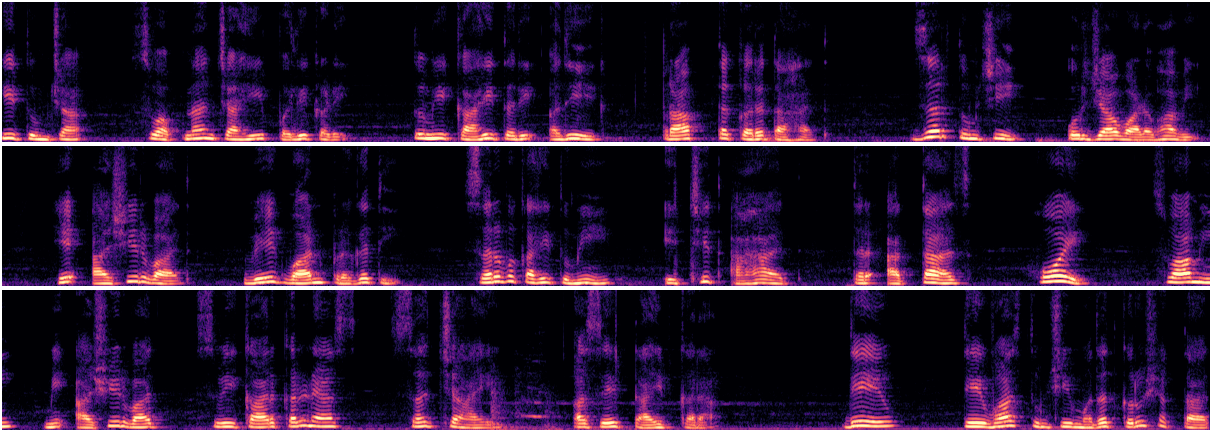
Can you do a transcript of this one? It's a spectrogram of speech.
की तुमच्या स्वप्नांच्याही पलीकडे तुम्ही काहीतरी अधिक प्राप्त करत आहात. जर तुमची ऊर्जा वाढवावी हे आशीर्वाद वेगवान प्रगती सर्व काही तुम्ही इच्छित आहात तर आत्ताच होय स्वामी मी आशीर्वाद स्वीकार करण्यास सज्ज आहे असे टाईप करा. देव तेव्हाच तुमची मदत करू शकतात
